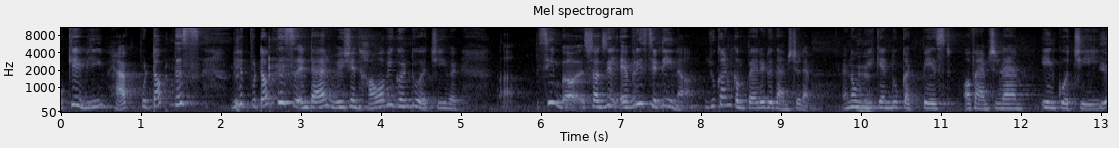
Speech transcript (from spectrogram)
okay, we have put up this, we have put up this entire vision. How are we going to achieve it? Uh, see, uh, Shakzil, every city now you can't compare it with Amsterdam. You know, we can do cut paste of Amsterdam in Kochi.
